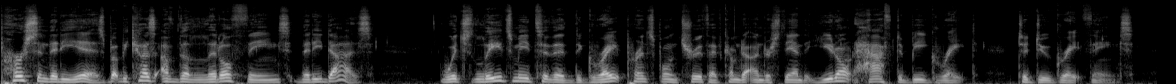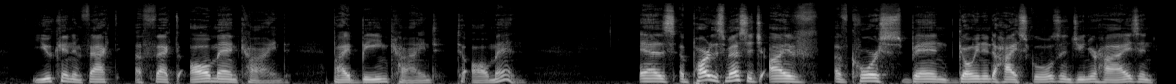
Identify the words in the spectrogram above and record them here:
person that he is, but because of the little things that he does. Which leads me to the, the great principle and truth I've come to understand that you don't have to be great to do great things. You can, in fact, affect all mankind by being kind to all men. As a part of this message, I've of course, been going into high schools and junior highs, and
